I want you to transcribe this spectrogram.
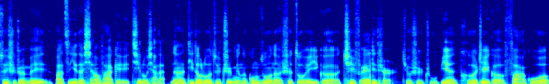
随时准备把自己的想法给记录下来。那狄德罗最知名的工作呢，是作为一个 chief editor，就是主编，和这个法国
